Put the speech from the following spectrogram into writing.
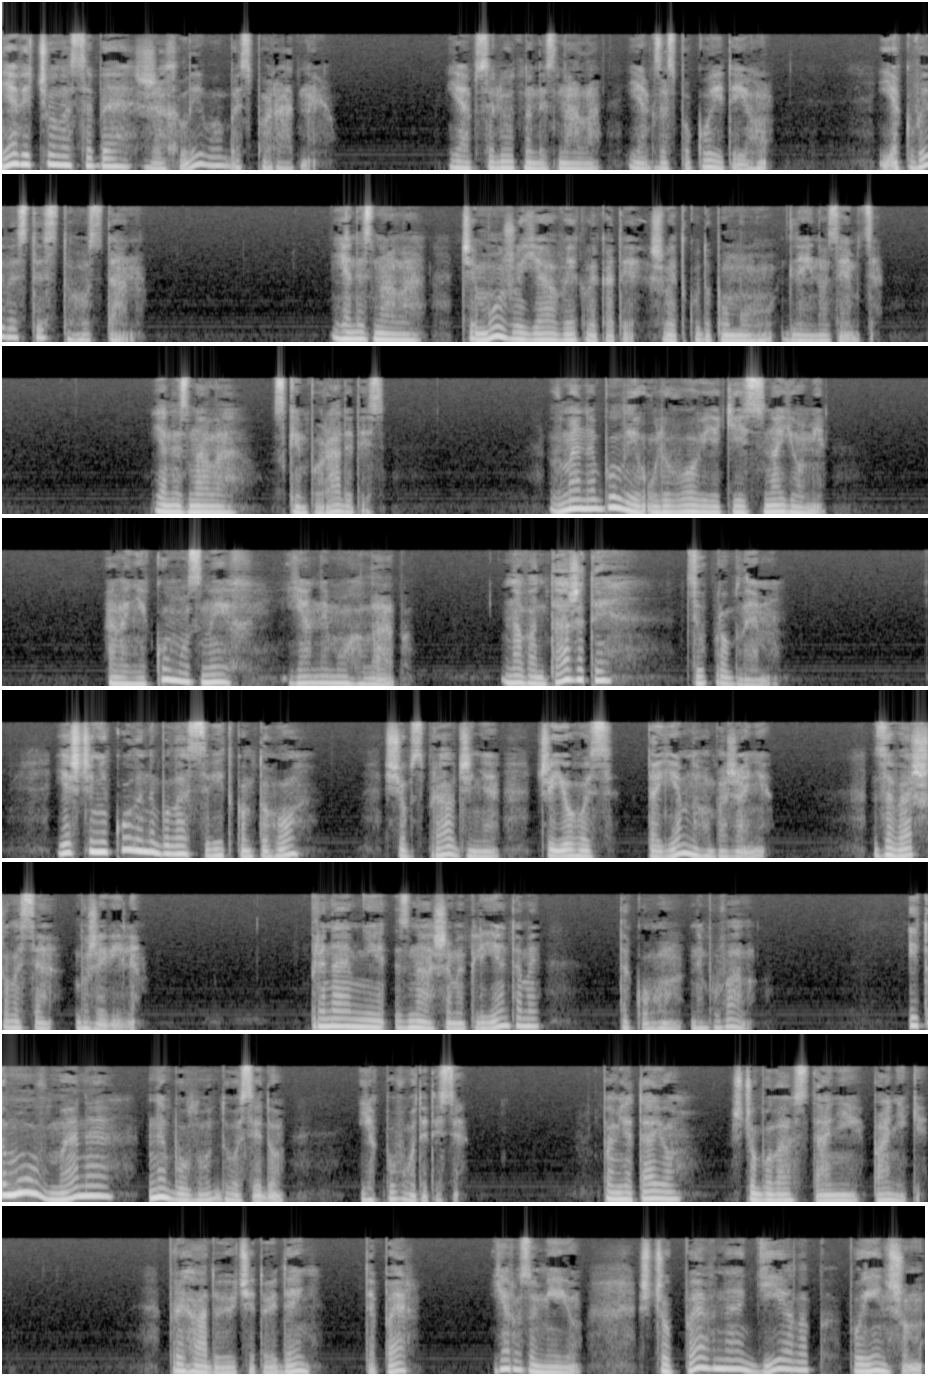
Я відчула себе жахливо безпорадною. Я абсолютно не знала, як заспокоїти його, як вивести з того стану. Я не знала, чи можу я викликати швидку допомогу для іноземця. Я не знала, з ким порадитись. В мене були у Львові якісь знайомі, але нікому з них я не могла б навантажити цю проблему. Я ще ніколи не була свідком того, щоб справдження чийогось таємного бажання завершилося божевіллям. Принаймні з нашими клієнтами такого не бувало. І тому в мене не було досвіду, як поводитися. Пам'ятаю, що була в стані паніки. Пригадуючи той день, тепер я розумію, що певна діяла б по-іншому,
